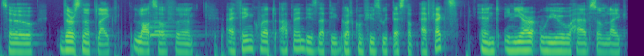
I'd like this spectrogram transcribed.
So there's not like lots of, uh, I think what happened is that it got confused with desktop effects. And in here you have some like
